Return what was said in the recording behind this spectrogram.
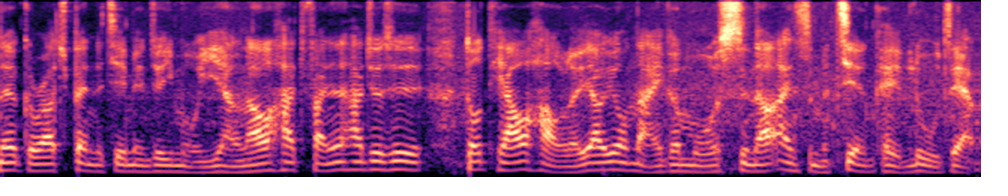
那个 Garage Band 的界面就一模一样，然后他反正他就是都挑好了要用哪一个模式，然后按什么键可以录这样。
